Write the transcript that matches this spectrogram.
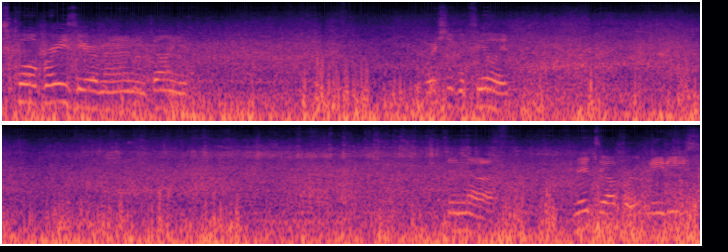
nice cool breeze here, man. I'm telling you. Wish you could feel it. It's in the mid to upper 80s.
